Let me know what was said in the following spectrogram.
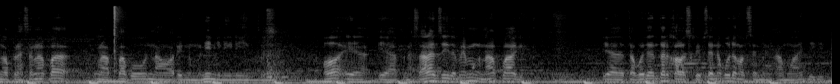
nggak penasaran apa? Kenapa aku nawarin nemenin ini ini terus? Oh ya, ya penasaran sih, tapi emang kenapa gitu? Ya takutnya ntar kalau skripsian aku udah nggak bisa nemenin kamu aja gitu.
